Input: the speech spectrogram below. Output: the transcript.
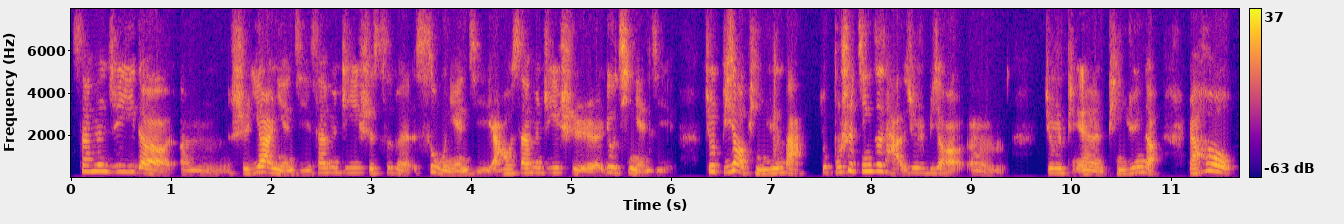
三分之一的，嗯，是一二年级，三分之一是四分四五年级，然后三分之一是六七年级，就比较平均吧，就不是金字塔的，就是比较，嗯，就是平嗯平均的。然后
